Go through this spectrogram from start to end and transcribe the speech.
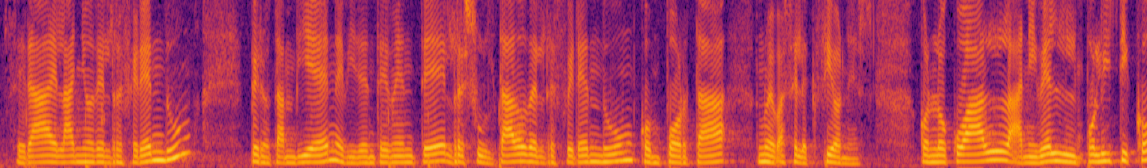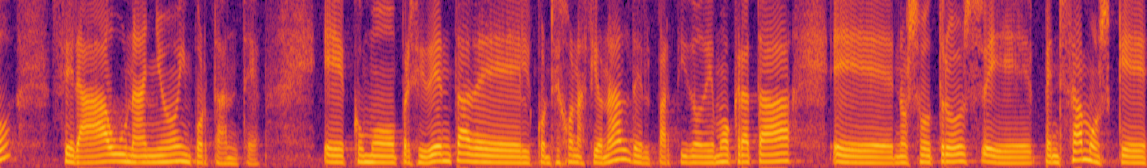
Será el año del referéndum pero también, evidentemente, el resultado del referéndum comporta nuevas elecciones, con lo cual, a nivel político, será un año importante. Eh, como presidenta del Consejo Nacional del Partido Demócrata, eh, nosotros eh, pensamos que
